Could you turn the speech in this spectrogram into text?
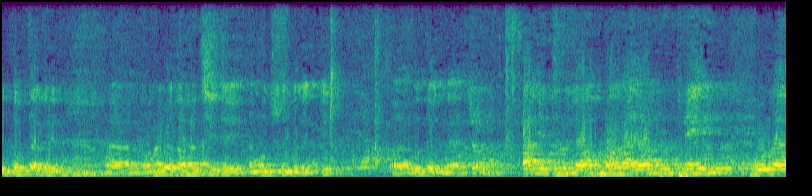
উদ্যোক্তাদের ধন্যবাদ জানাচ্ছি যে এমন সুন্দর একটি উদ্যোগ নেওয়ার জন্য mean, through job for I want to train. Whoever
